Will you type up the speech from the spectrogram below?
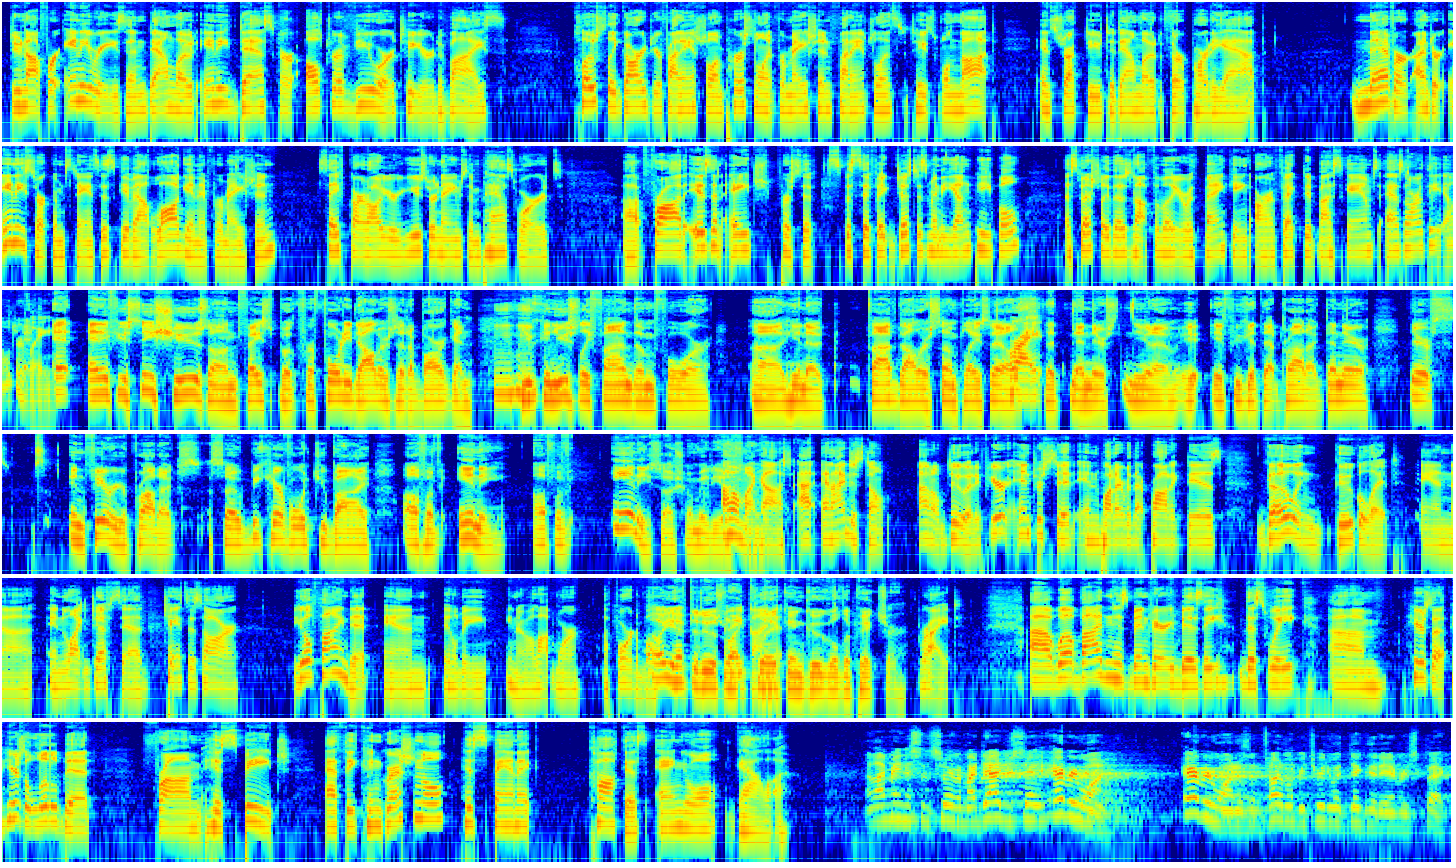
Do not, for any reason, download AnyDesk or UltraViewer to your device. Closely guard your financial and personal information. Financial institutes will not instruct you to download a third party app. Never, under any circumstances, give out login information. Safeguard all your usernames and passwords. Uh, fraud isn't age specific. Just as many young people, especially those not familiar with banking, are affected by scams as are the elderly. And, and if you see shoes on Facebook for forty dollars at a bargain, Mm-hmm. you can usually find them for, uh, you know, five dollars someplace else. Right. That and there's you know if, if you get that product, and they're they're inferior products. So be careful what you buy off of any off of any social media. Oh my gosh! I, and I just don't. I don't do it. If you're interested in whatever that product is, go and Google it. And uh, and like Jeff said, chances are you'll find it, and it'll be you know a lot more affordable. All you have to do is right click and Google the picture. Right. Uh, well, Biden has been very busy this week. Um, here's a here's a little bit from his speech at the Congressional Hispanic Caucus annual gala. And I mean this sincerely. My dad used to say, everyone Everyone is entitled to be treated with dignity and respect.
